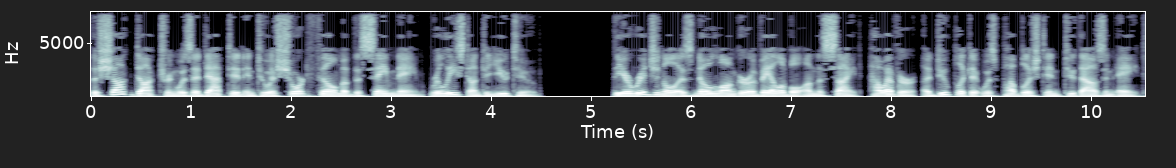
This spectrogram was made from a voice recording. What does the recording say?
The shock doctrine was adapted into a short film of the same name, released onto YouTube. The original is no longer available on the site, however, a duplicate was published in 2008.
